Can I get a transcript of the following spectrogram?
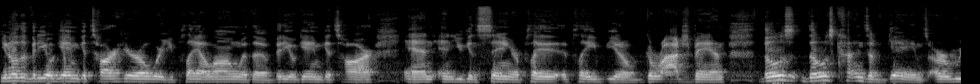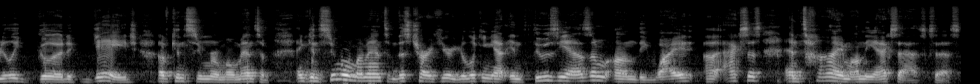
You know the video video game Guitar Hero where you play along with a video game guitar and and you can sing or play play you know Garage Band. Those those kinds of games are a really good gauge of consumer momentum. And consumer momentum, this chart here, you're looking at enthusiasm on the y-axis uh, and time on the x-axis.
